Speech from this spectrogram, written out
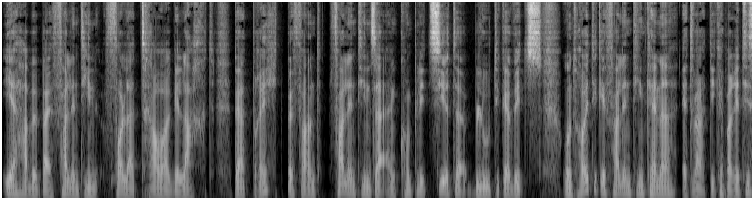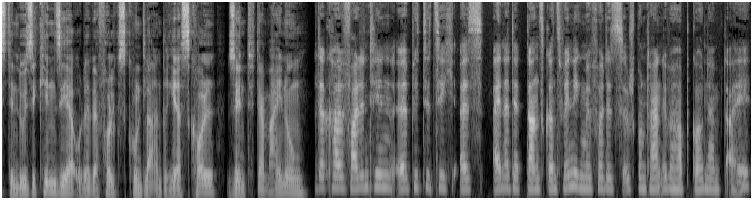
er habe bei Valentin voller Trauer gelacht. Bert Brecht befand, Valentin sei ein komplizierter, blutiger Witz. Und heutige Valentin-Kenner, etwa die Kabarettistin Luise Kinseer oder der Volkskundler Andreas Koll, sind der Meinung, der Karl Valentin äh, bietet sich als einer der ganz, ganz wenigen, mir fällt jetzt spontan spontan überhaupt gar nicht ein,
